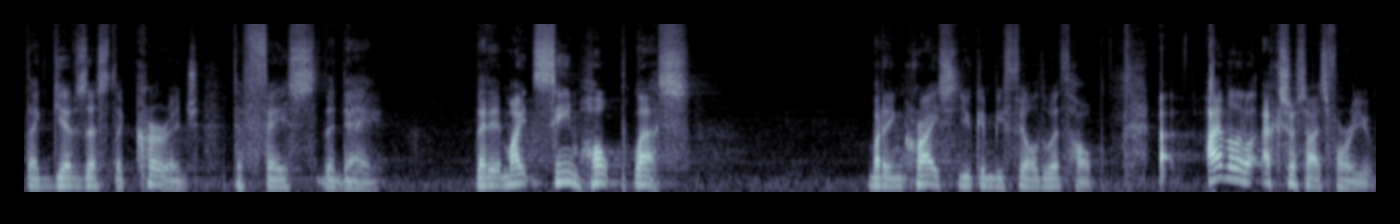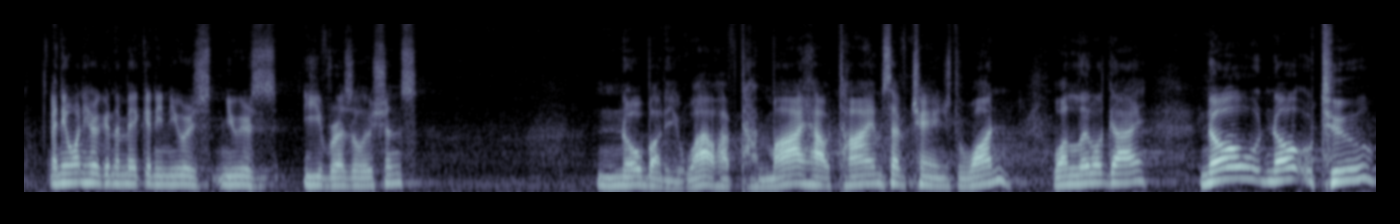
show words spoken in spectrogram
that gives us the courage to face the day. That it might seem hopeless, but in Christ you can be filled with hope. Uh, I have a little exercise for you. Anyone here going to make any New Year's, New Year's Eve resolutions? Nobody. Wow, have time. My, how times have changed. One, one little guy. No, no, two,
